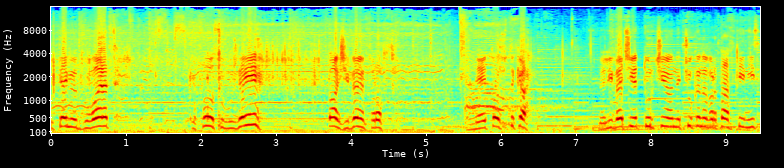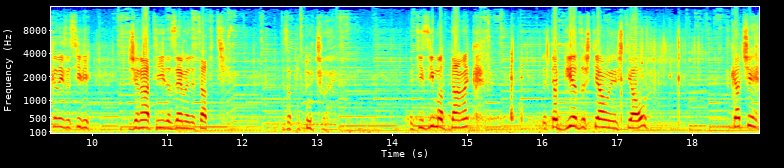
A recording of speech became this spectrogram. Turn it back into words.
и те ми отговарят какво освобождение, пак живеем в робство. Не е точно така. Нали вече турчина не чука на вратата ти и не иска да й засили жена ти и да вземе децата ти за потурчване. Не ти взимат данък, не те бият за щяло и нещяло, така че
